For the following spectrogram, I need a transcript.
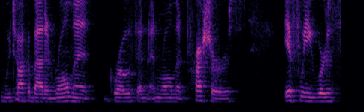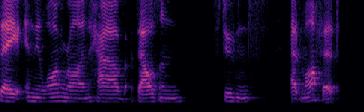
when we talk about enrollment growth and enrollment pressures, if we were to say in the long run have a thousand students at Moffett,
